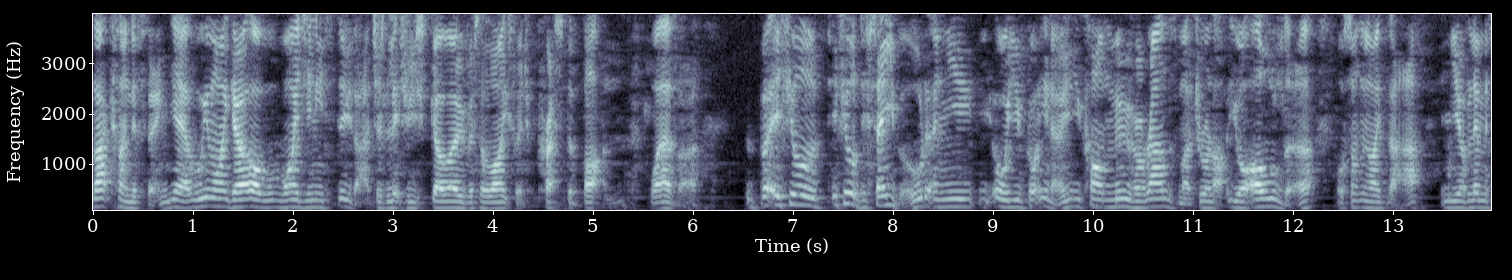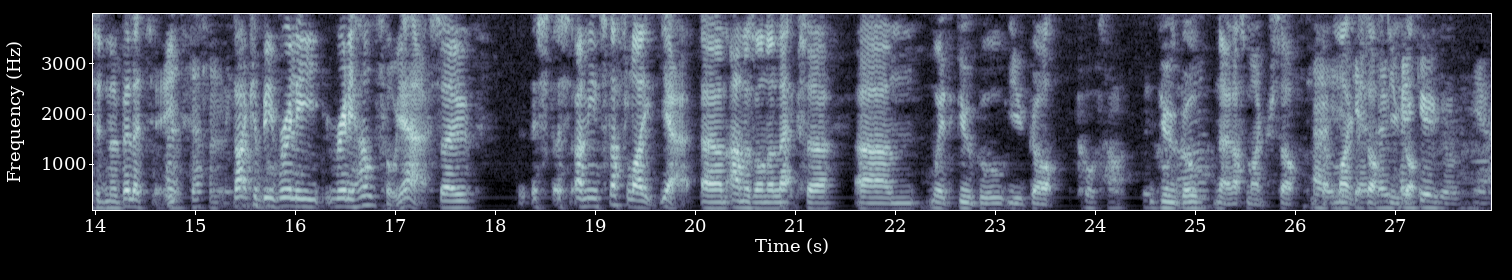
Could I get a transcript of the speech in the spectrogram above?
That kind of thing. Yeah, we might go, oh, why do you need to do that? Just literally just go over to the light switch, press the button, whatever. But if you're if you're disabled and you or you've got you know you can't move around as much or you're older or something like that and you have limited mobility, It's definitely that could be really really helpful yeah so it's, it's- i mean stuff like yeah um, amazon alexa um, with google you've got Cortana. google Cortana? no that's microsoft you've Oh, got yes, okay, you've got Google. Yeah.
